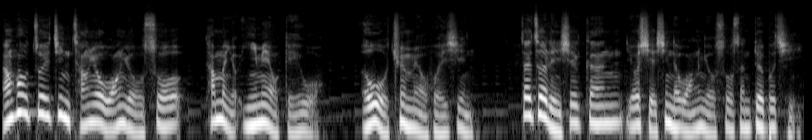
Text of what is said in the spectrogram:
然后最近常有网友说他们有 email 给我。而我却没有回信，在这里先跟有写信的网友说声对不起，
